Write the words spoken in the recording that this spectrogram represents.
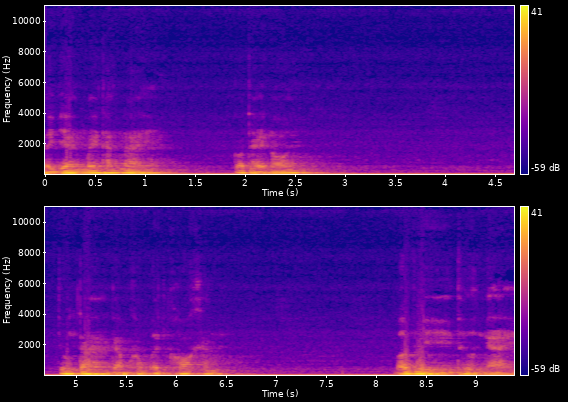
thời gian mấy tháng nay, có thể nói chúng ta gặp không ít khó khăn. Bởi vì thường ngày,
